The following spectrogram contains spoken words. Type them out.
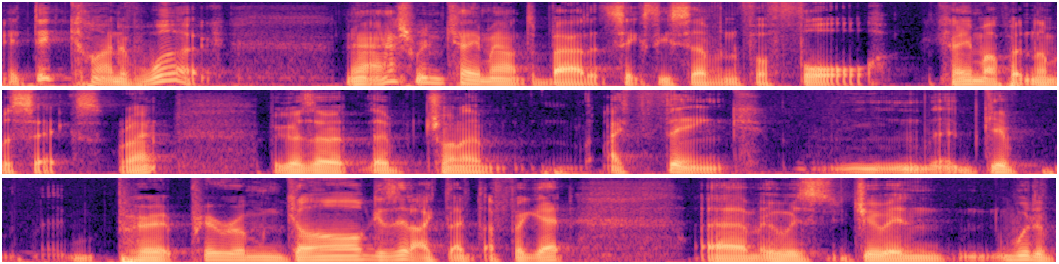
it did kind of work. Now, Ashwin came out to bat at 67 for four, came up at number six, right? Because they're, they're trying to, I think, give Pir- Priyam Garg, is it? I, I, I forget. Um, who was due in, would have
